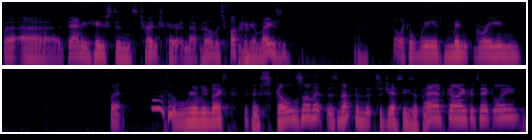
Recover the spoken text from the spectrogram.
but uh, Danny Huston's trench coat in that film is fucking amazing. It's got like a weird mint green. It's like oh, it's a really nice. There's no skulls on it. There's nothing that suggests he's a bad guy particularly.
